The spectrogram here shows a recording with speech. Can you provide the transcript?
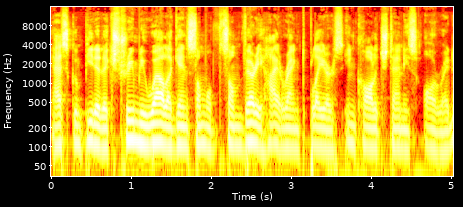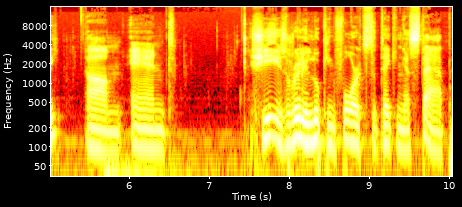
has competed extremely well against some of some very high-ranked players in college tennis already, um, and she is really looking forward to taking a step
